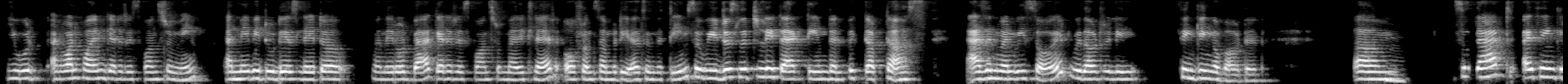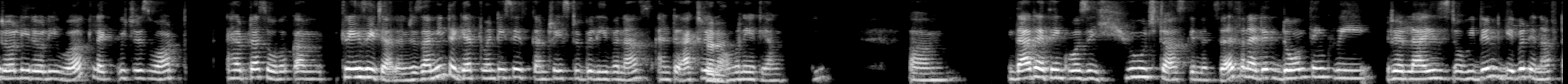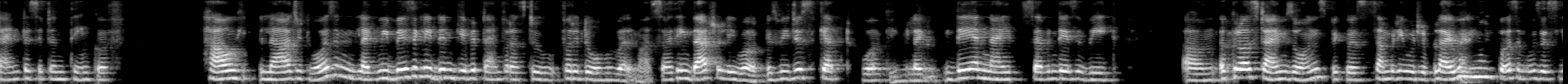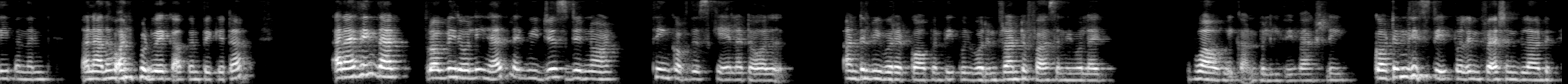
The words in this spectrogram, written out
you would at one point get a response from me, and maybe two days later, when they wrote back, get a response from Mary Claire or from somebody else in the team. So we just literally tag teamed and picked up tasks as and when we saw it without really thinking about it. Um, Hmm. so that I think really, really worked, like which is what helped us overcome crazy challenges. I mean, to get 26 countries to believe in us and to actually Correct. nominate young people. Um, that I think was a huge task in itself. And I didn't don't think we realized or we didn't give it enough time to sit and think of how large it was. And like we basically didn't give it time for us to for it to overwhelm us. So I think that really worked because we just kept working like day and night, seven days a week, um, across time zones because somebody would reply when one person was asleep and then another one would wake up and pick it up. And I think that probably really helped. Like we just did not think of the scale at all until we were at COP and people were in front of us and we were like, wow, we can't believe we've actually gotten these people in flesh and blood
